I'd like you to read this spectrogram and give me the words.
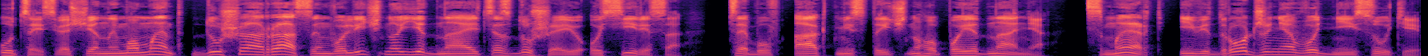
У цей священний момент душа Ра символічно єднається з душею Осіріса. Це був акт містичного поєднання, смерть і відродження в одній суті.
